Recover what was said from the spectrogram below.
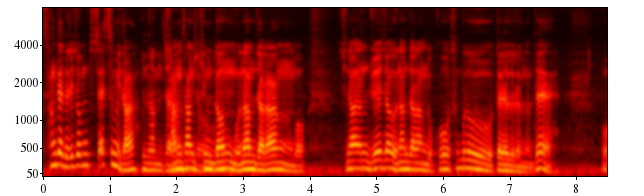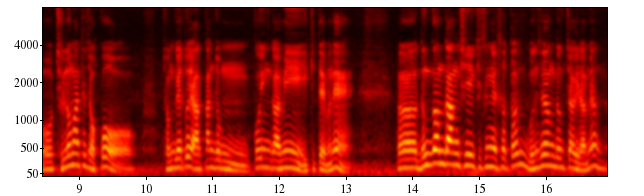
상대들이 좀 셌습니다. 은남자. 장상 킹덤, 은암자랑 뭐 지난주에 저 은암자랑 놓고 승부도 때려드렸는데 뭐 진롬한테 졌고 전개도 약간 좀 꼬인 감이 있기 때문에 어, 능검 당시 기승했었던 문세영 등짝이라면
